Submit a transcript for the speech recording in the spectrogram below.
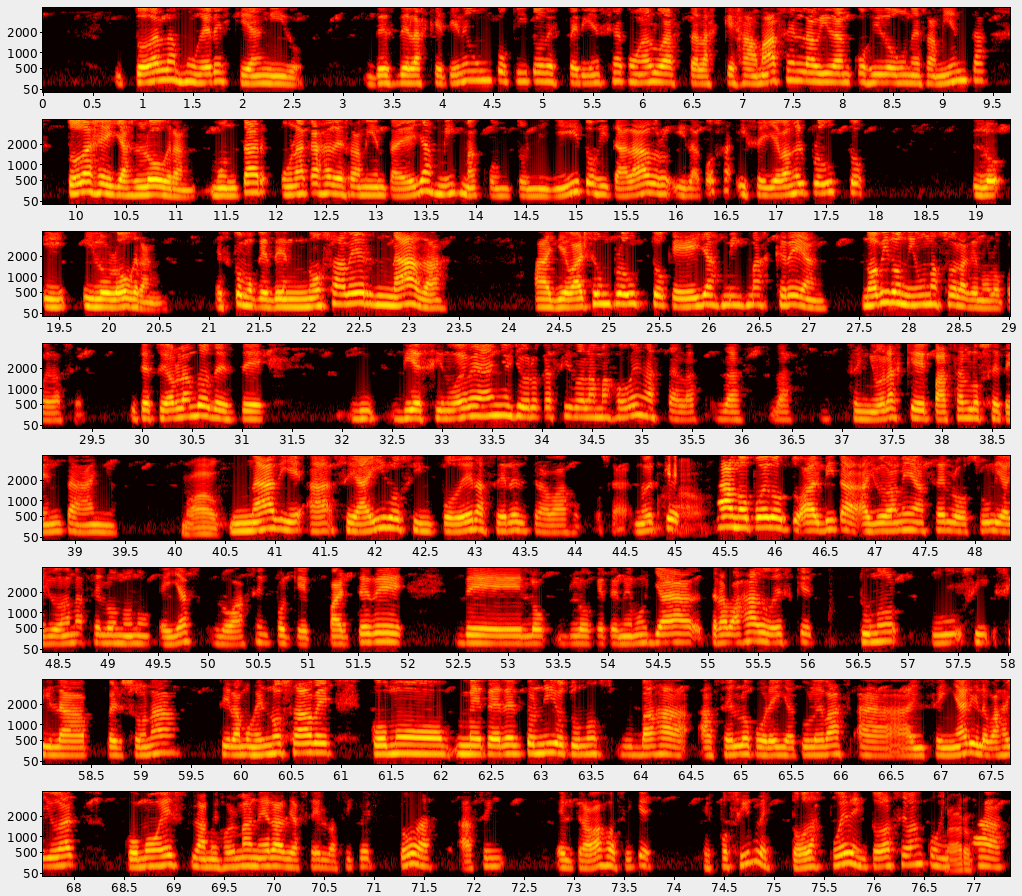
todas las mujeres que han ido, desde las que tienen un poquito de experiencia con algo hasta las que jamás en la vida han cogido una herramienta, todas ellas logran montar una caja de herramientas ellas mismas con tornillitos y taladros y la cosa y se llevan el producto lo, y, y lo logran. Es como que de no saber nada a llevarse un producto que ellas mismas crean, no ha habido ni una sola que no lo pueda hacer. Y te estoy hablando desde 19 años, yo creo que ha sido la más joven, hasta las, las, las señoras que pasan los 70 años. Wow. Nadie se ha ido sin poder hacer el trabajo. O sea, no es que, ah, no puedo, Albita, ayúdame a hacerlo, Zuli, ayúdame a hacerlo. No, no, ellas lo hacen porque parte de, de lo, lo, que tenemos ya trabajado es que tú no, tú, si, si la persona, si la mujer no sabe cómo meter el tornillo, tú no vas a hacerlo por ella, tú le vas a enseñar y le vas a ayudar cómo es la mejor manera de hacerlo. Así que todas hacen el trabajo, así que es posible, todas pueden, todas se van con, esa,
